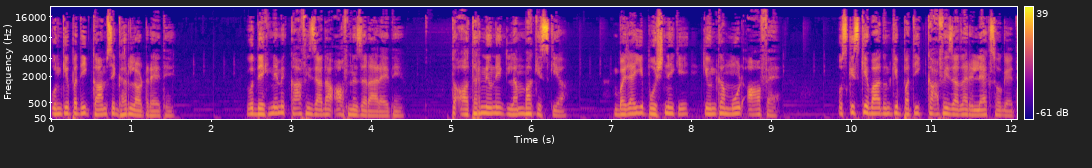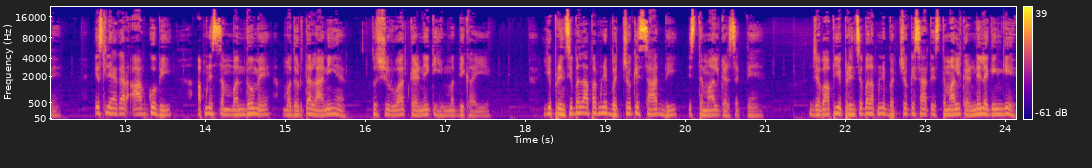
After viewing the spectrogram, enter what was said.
उनके पति काम से घर लौट रहे थे। वो देखने में काफ़ी ज़्यादा ऑफ़ नज़र आ रहे थे। तो ऑथर ने उन्हें एक लंबा किस किया। बजाय ये पूछने के कि उनका मूड ऑफ़ है, उस किस के बाद उनके पति काफ़ी ज़्यादा रिलैक्स हो गए थे। इसलिए अगर आपको भी अपने संबंधों में मधुरता लानी है तो शुरुआत करने की हिम्मत दिखाइए। ये प्रिंसिपल आप अपने बच्चों के साथ भी इस्तेमाल कर सकते हैं। जब आप ये प्रिंसिपल अपने बच्चों के साथ इस्तेमाल करने लगेंगे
